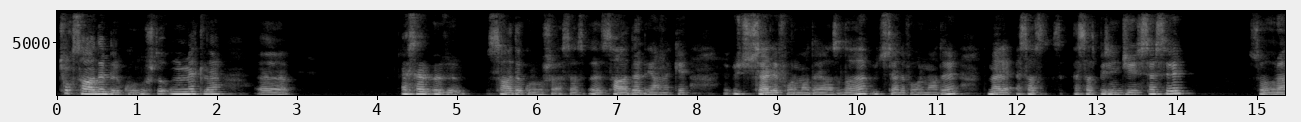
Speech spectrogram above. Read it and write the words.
çox sadə bir quruluşdur. Ümumiyyətlə ə, əsər özü sadə quruluşa əsas ə, sadədir. Yəni ki, üç hissəli formada yazılıb, üç hissəli formadır. Deməli, əsas əsas birinci hissəsi, sonra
